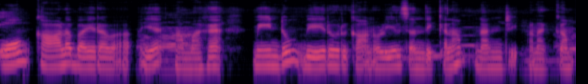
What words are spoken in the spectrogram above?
ஓம் கால பைரவாய நமக. மீண்டும் வேறொரு காணொளியில் சந்திக்கலாம். நன்றி. வணக்கம்.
